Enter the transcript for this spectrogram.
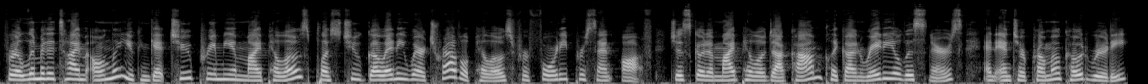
For a limited time only, you can get two premium My Pillows plus two Go Anywhere travel pillows for 40% off. Just go to mypillow.com, click on Radio Listeners, and enter promo code Rudy.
